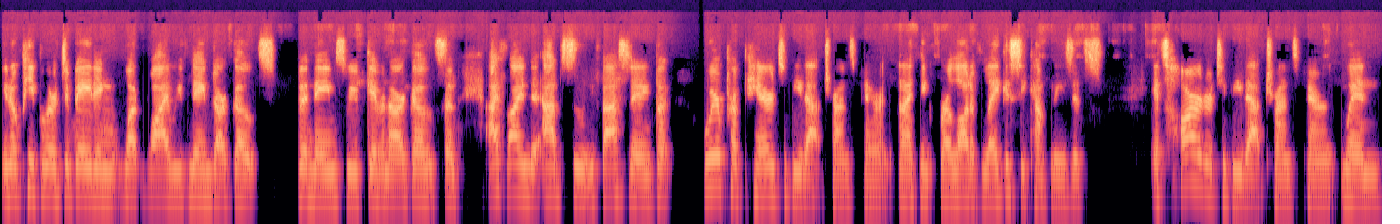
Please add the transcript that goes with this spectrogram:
you know, people are debating what, why we've named our goats, the names we've given our goats. And I find it absolutely fascinating. But we're prepared to be that transparent. And I think for a lot of legacy companies, it's, it's harder to be that transparent when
